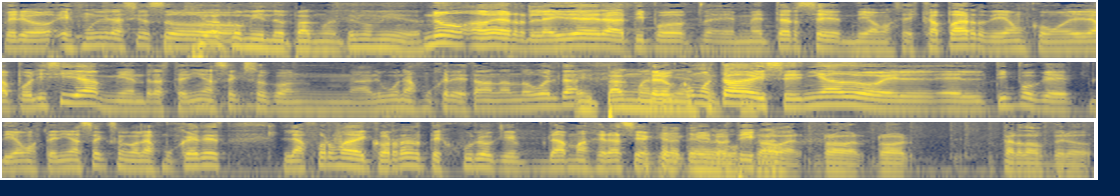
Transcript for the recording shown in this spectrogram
Pero es muy gracioso. ¿Qué iba comiendo Pac-Man? Tengo miedo. No, a ver, la idea era tipo eh, meterse, digamos, escapar, digamos, como de la policía mientras tenía sexo con algunas mujeres que estaban dando vuelta. El Pac-Man. Pero cómo sexo. estaba diseñado el, el tipo que, digamos, tenía sexo con las mujeres, la forma de correr, te juro que da más gracia lo que, que que erotismo. Robert, Robert, Robert, perdón, pero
